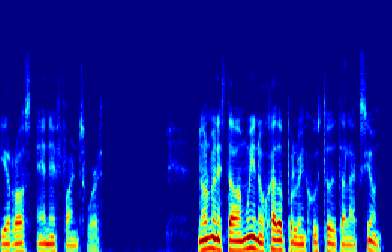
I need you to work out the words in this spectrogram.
y Ross N. Farnsworth. Norman estaba muy enojado por lo injusto de tal acción,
